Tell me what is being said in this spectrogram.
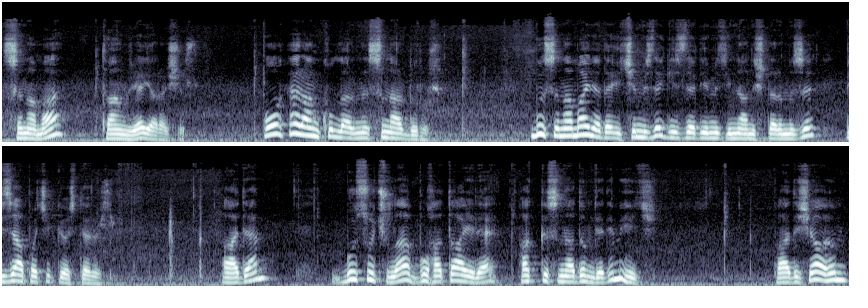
Sınama Tanrı'ya yaraşır. O her an kullarını sınar durur. Bu sınamayla da içimizde gizlediğimiz inanışlarımızı bize apaçık gösterir. Adem bu suçla, bu hata ile hakkı sınadım dedi mi hiç? Padişahım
